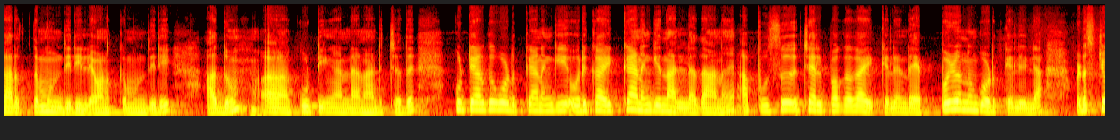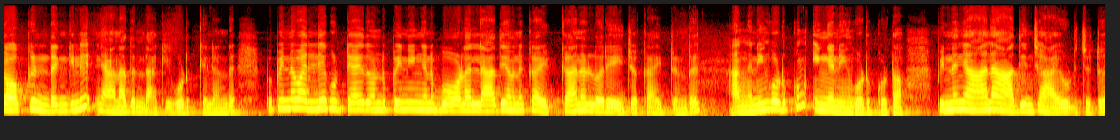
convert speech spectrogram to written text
കറുത്ത മുന്തിരിയില്ലേ ഉണക്ക മുന്തിരി അതും കൂട്ടിങ്ങാണ്ടാണ് അടിച്ചത്. കുട്ടികൾക്ക് കൊടുക്കുകയാണെങ്കിൽ ഒരു കഴിക്കുകയാണെങ്കിൽ നല്ലതാണ്. അപ്പൂസ് ചിലപ്പോൾ ഒക്കെ കഴിക്കലുണ്ട്. എപ്പോഴൊന്നും കൊടുക്കലില്ല. ഇവിടെ സ്റ്റോക്ക് ഉണ്ടെങ്കിൽ ഞാനത് ഉണ്ടാക്കി കൊടുക്കലുണ്ട്. ഇപ്പോൾ പിന്നെ വലിയ കുട്ടിയായതുകൊണ്ട് ഇനി ഇങ്ങനെ ബോളല്ലാതെ അവന് കഴിക്കാനുള്ള ഒരു ഏജൊക്കെ ആയിട്ടുണ്ട്. അങ്ങനെയും കൊടുക്കും ഇങ്ങനെയും കൊടുക്കും കേട്ടോ പിന്നെ ഞാൻ ആദ്യം ചായ കുടിച്ചിട്ട്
